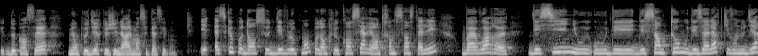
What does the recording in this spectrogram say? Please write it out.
de cancer, mais on peut dire que généralement c'est assez long. Est-ce que pendant ce développement, pendant que le cancer est en train de s'installer, on va avoir euh, des signes ou, des, symptômes ou des alertes qui vont nous dire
